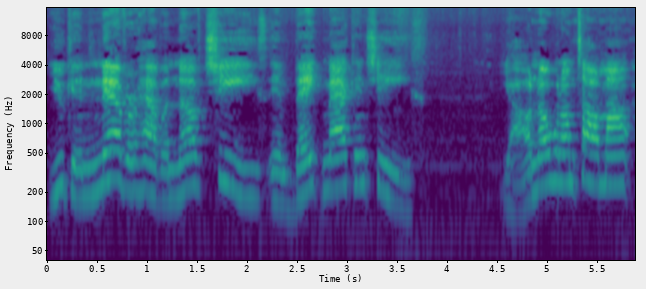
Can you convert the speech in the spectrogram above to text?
You can never have enough cheese in baked mac and cheese. Y'all know what I'm talking about?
